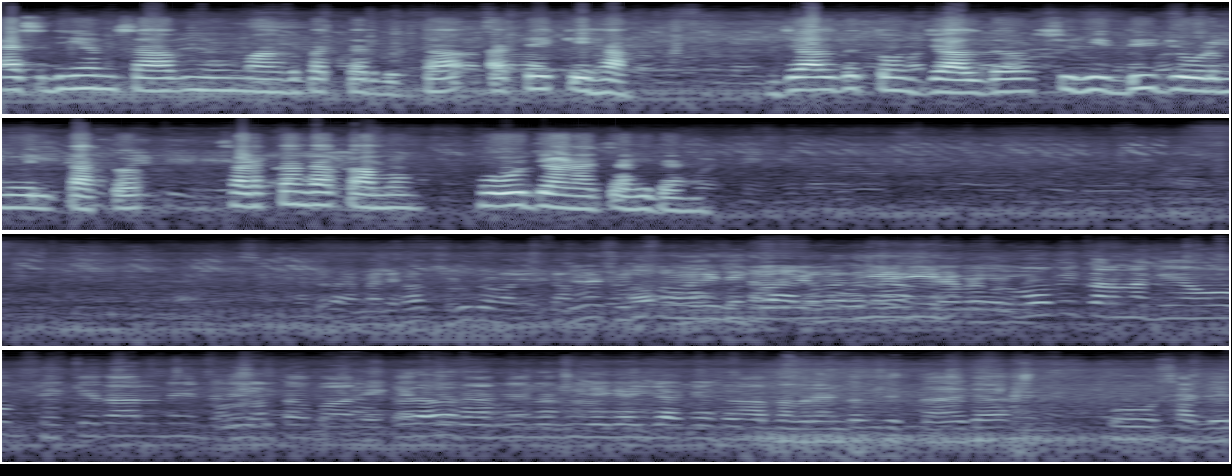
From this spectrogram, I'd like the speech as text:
ਐਸਡੀਐਮ ਸਾਹਿਬ ਨੂੰ ਮੰਗ ਪੱਤਰ ਦਿੱਤਾ ਅਤੇ ਕਿਹਾ, ਜਲਦ ਤੋਂ ਜਲਦ ਸ਼ਹੀਦੀ ਜੋੜ ਮੇਲ ਤੱਕ ਸੜਕਾਂ ਦਾ ਕੰਮ ਹੋ ਜਾਣਾ ਚਾਹੀਦਾ ਹੈ। ਉਹ ਵੀ ਕਰਨ ਲੱਗੇ ਆ ਉਹ ਠੇਕੇਦਾਰ ਨੇ ਡਿਲੇ ਕੀਤਾ ਬਾਅਦ ਠੇਕੇਦਾਰ ਮੈਮੋਰੈਂਡਮ ਦਿੱਤਾ। ਹੈਗਾ। ਉਹ ਸਾਡੇ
